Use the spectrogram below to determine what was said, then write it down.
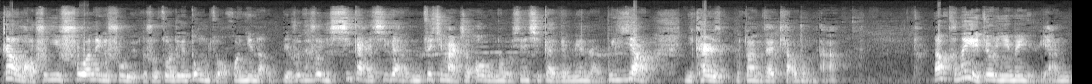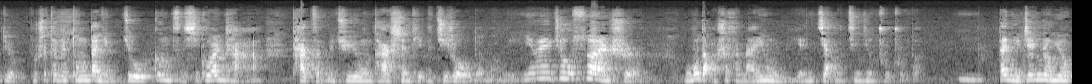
这样老师一说那个术语的时候，做这个动作，或者你哪，比如说他说你膝盖膝盖，你最起码知道哦，那我现在膝盖跟别人哪不一样，你开始不断的在调整它。然后可能也就是因为语言就不是特别通，但你就更仔细观察他怎么去用他身体的肌肉的能力。因为就算是舞蹈是很难用语言讲的清清楚楚的，嗯，但你真正用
